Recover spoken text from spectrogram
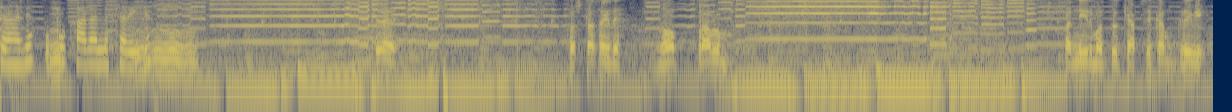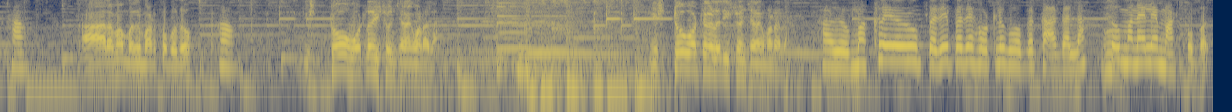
ಚೆನ್ನಾಗಿದೆ ಉಪ್ಪು ಖಾರ ಎಲ್ಲ ಸರಿ ಇದೆ ಫಸ್ಟ್ ಕ್ಲಾಸ್ ಆಗಿದೆ. No problem. ಪನ್ನೀರ್ ಮತ್ತು ಕ್ಯಾಪ್ಸಿಕಮ್ ಗ್ರೇವಿ. ಹಾ. ಆರಾಮ ಮಲ್ಲಿ ಮಾಡ್ಕೋಬಹುದು ಹಾ. ಎಷ್ಟೋ ಹೋಟ್ಲಲ್ಲಿ ಇಷ್ಟೊಂದು ಚೆನ್ನಾಗಿ ಮಾಡಲ್ಲ. ಎಷ್ಟೋ ಹೋಟ್ಲುಗಳಲ್ಲಿ ಇಷ್ಟೊಂದು ಚೆನ್ನಾಗಿ ಮಾಡಲ್ಲ. ಹೌದು ಮಕ್ಕಳಿರೋರು ಪದೇ ಪದೇ ಹೋಟ್ಲಿಗೆ ಹೋಗೋಕ್ಕಾಗಲ್ಲ. ಸೊ ಮನೆಯಲ್ಲೇ ಮಾಡ್ಕೋಬೋದು.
